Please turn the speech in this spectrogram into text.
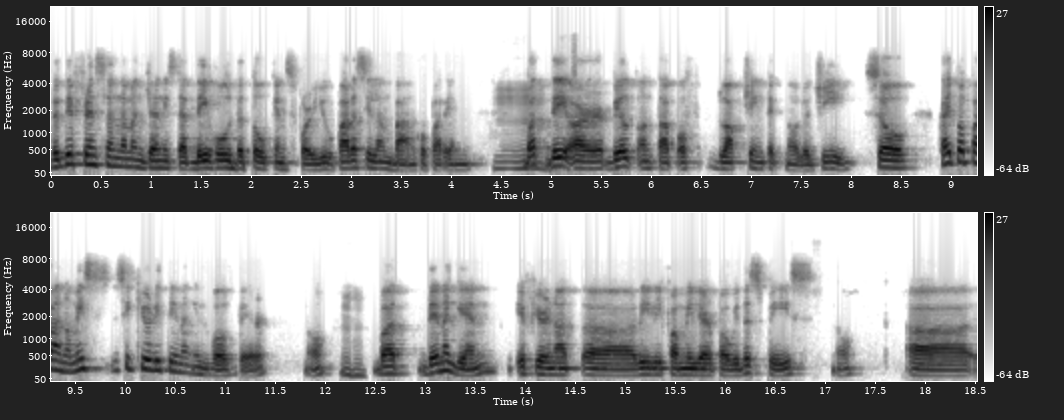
the difference lang naman dyan is that they hold the tokens for you. Para silang banko pa rin. Mm. But they are built on top of blockchain technology. So, kahit pa paano, may security nang involved there, no? Mhm. But then again, if you're not uh, really familiar pa with the space, no? Uh,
